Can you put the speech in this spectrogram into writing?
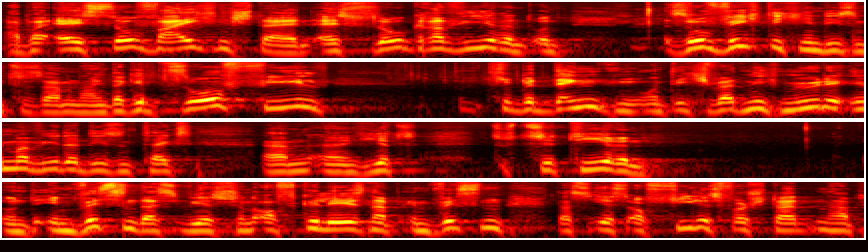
Aber er ist so weichenstellend, er ist so gravierend und so wichtig in diesem Zusammenhang. Da gibt es so viel zu bedenken und ich werde nicht müde, immer wieder diesen Text ähm, äh, hier zu zitieren. Und im Wissen, dass wir es schon oft gelesen haben, im Wissen, dass ihr es auf vieles verstanden habt,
